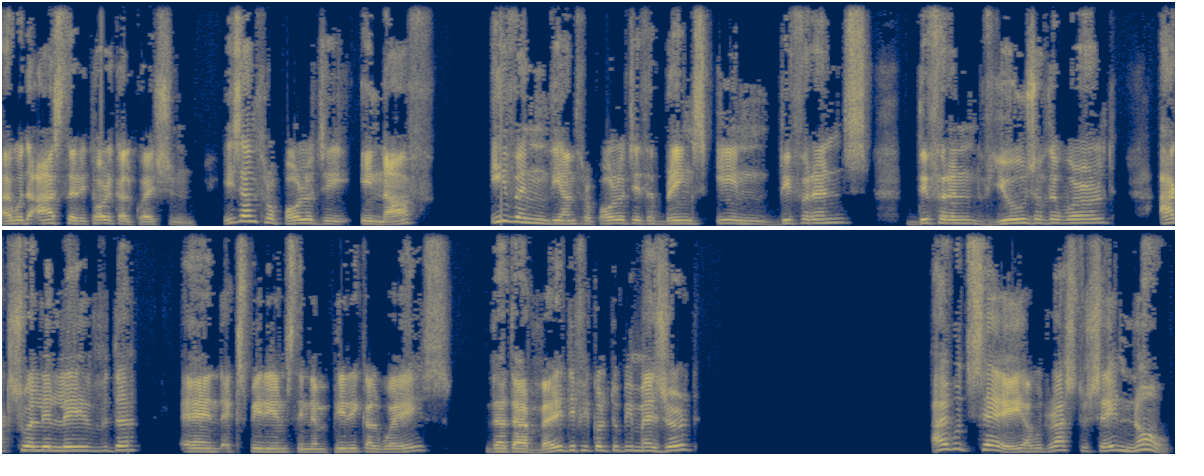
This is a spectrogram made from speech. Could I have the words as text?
I would ask the rhetorical question is anthropology enough even the anthropology that brings in difference, different views of the world, actually lived and experienced in empirical ways that are very difficult to be measured? I would say, I would rush to say, no,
